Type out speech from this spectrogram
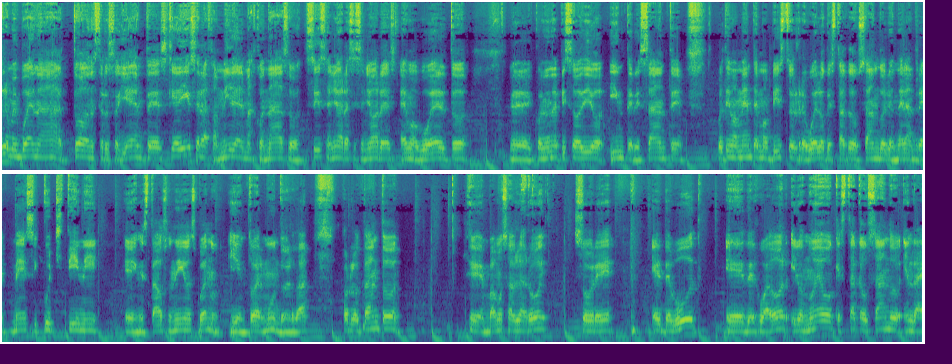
Hola, muy buena a todos nuestros oyentes. ¿Qué dice la familia del Masconazo? Sí, señoras y señores, hemos vuelto eh, con un episodio interesante. Últimamente hemos visto el revuelo que está causando Lionel Andrés Messi, Cuchitini en Estados Unidos, bueno, y en todo el mundo, ¿verdad? Por lo tanto, eh, vamos a hablar hoy sobre el debut eh, del jugador y lo nuevo que está causando en la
